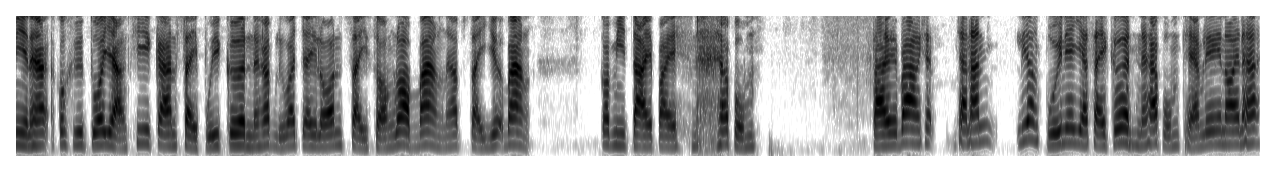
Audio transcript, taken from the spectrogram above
นี่นะฮะก็คือตัวอย่างที่การใส่ปุ๋ยเกินนะครับ หรือว่าใจร้อนใส่สองรอบบ้างนะครับ ใส่เยอะบ้าง ก็มีตายไปนะครับผม ตายไปบ้างฉะนั้นเรื่องปุ๋ยเนี่ยอย่าใส่เกินนะครับ ผมแถมเล็กน้อยนะฮะ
